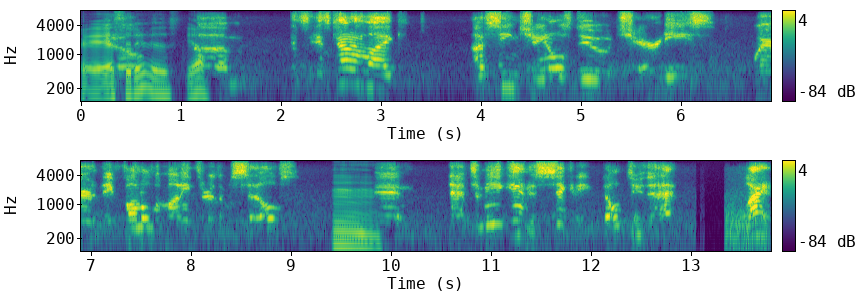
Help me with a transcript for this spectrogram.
Yes, it know, is. Yeah. Um, it's it's kind of like I've seen channels do charities where they funnel the money through themselves. Mm. And that to me again is sickening. Don't do that. Why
